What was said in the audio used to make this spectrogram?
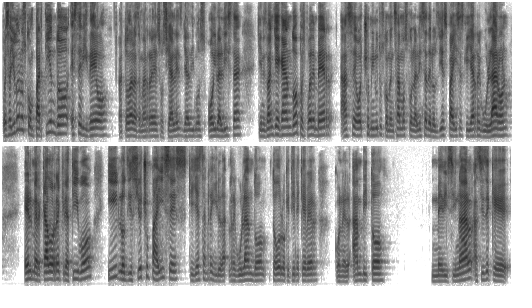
Pues ayúdenos compartiendo este video a todas las demás redes sociales. Ya dimos hoy la lista. Quienes van llegando, pues pueden ver, hace ocho minutos comenzamos con la lista de los 10 países que ya regularon el mercado recreativo y los 18 países que ya están regulando todo lo que tiene que ver con el ámbito medicinal. Así es de que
